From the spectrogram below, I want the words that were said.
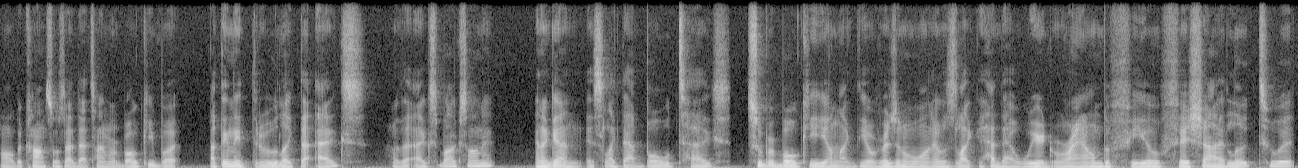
all the consoles at that time were bulky. But I think they threw like the X or the Xbox on it. And again, it's like that bold text, super bulky on like the original one. It was like it had that weird round feel, fisheye look to it.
